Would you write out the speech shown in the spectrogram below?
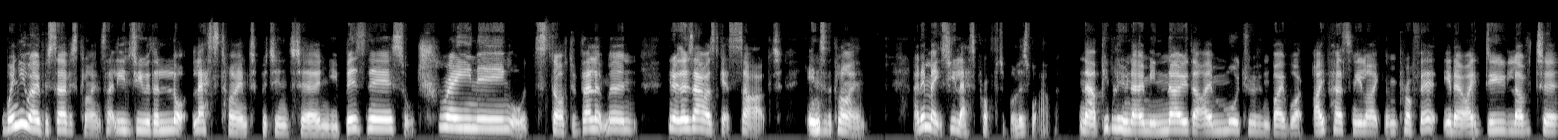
when you overservice clients, that leaves you with a lot less time to put into new business or training or staff development. You know, those hours get sucked into the client and it makes you less profitable as well. Now, people who know me know that I'm more driven by what I personally like than profit. You know, I do love to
